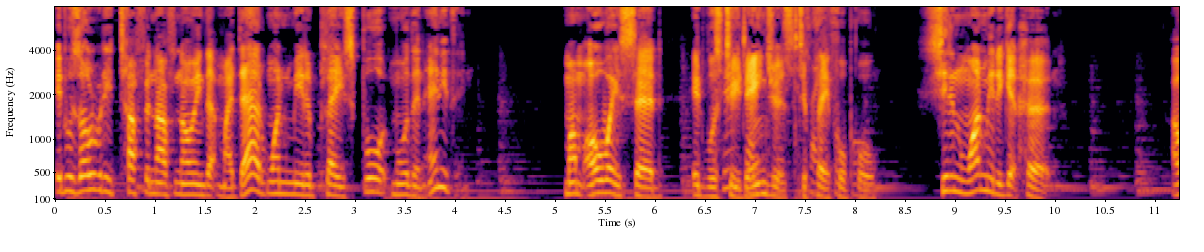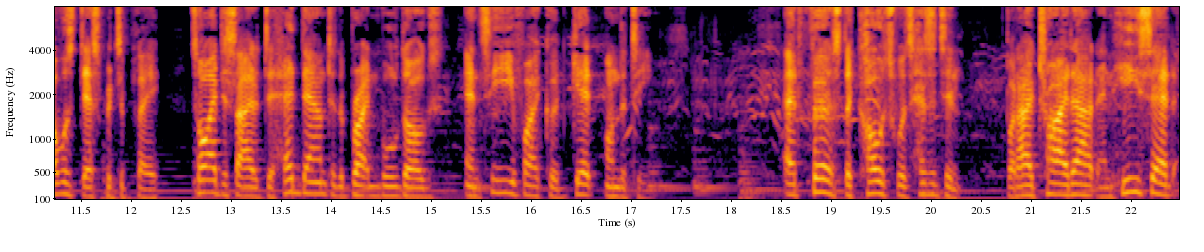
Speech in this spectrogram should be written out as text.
It was already tough enough knowing that my dad wanted me to play sport more than anything. Mum always said it was too, dangerous, to play, football. She didn't want me to get hurt. I was desperate to play, so I decided to head down to the Brighton Bulldogs and see if I could get on the team. At first, the coach was hesitant, but I tried out and he said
